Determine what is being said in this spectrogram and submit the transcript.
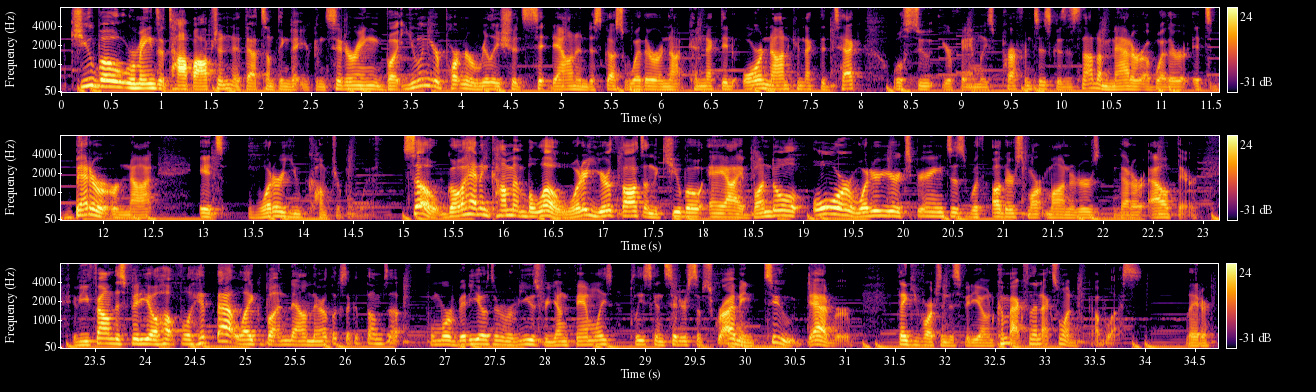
Cubo remains a top option if that's something that you're considering, but you and your partner really should sit down and discuss whether or not connected or non-connected tech will suit your family's preferences because it's not a matter of whether it's better or not, it's what are you comfortable with. So go ahead and comment below. What are your thoughts on the Cubo AI bundle or what are your experiences with other smart monitors that are out there? If you found this video helpful, hit that like button down there. It looks like a thumbs up. For more videos and reviews for young families, please consider subscribing to Dadverb. Thank you for watching this video and come back for the next one. God bless. Later.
